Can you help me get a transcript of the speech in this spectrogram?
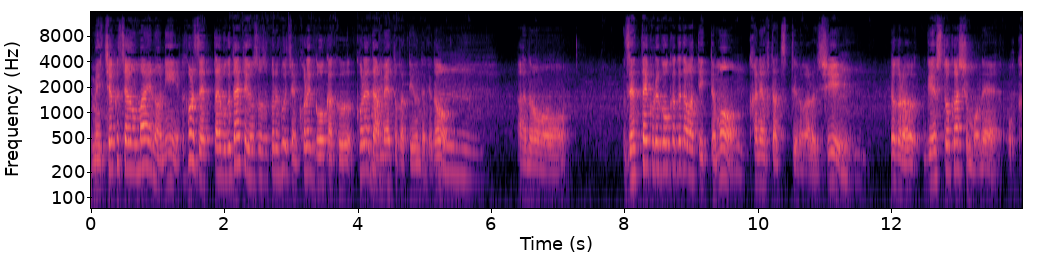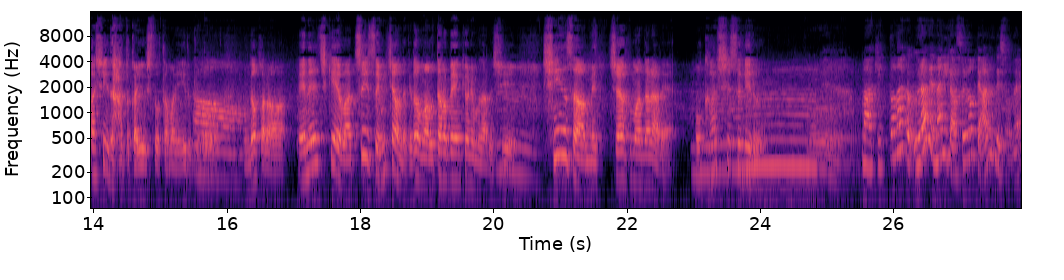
んめちゃくちゃうまいのにこれ絶対僕大体予想するこれふーちゃんこれ合格これダメとかって言うんだけど、うんあの絶対これ合格だわって言っても、うん。金2つっていうのがあるし、うんだからゲスト歌手もねおかしいだろとか言う人たまにいるけどだから NHK はついつい見ちゃうんだけど、まあ、歌の勉強にもなるし、うん。審査はめっちゃ不満だなあれおかしすぎる。まあきっとなんか裏で何かそういうのってあるんでしょうね。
